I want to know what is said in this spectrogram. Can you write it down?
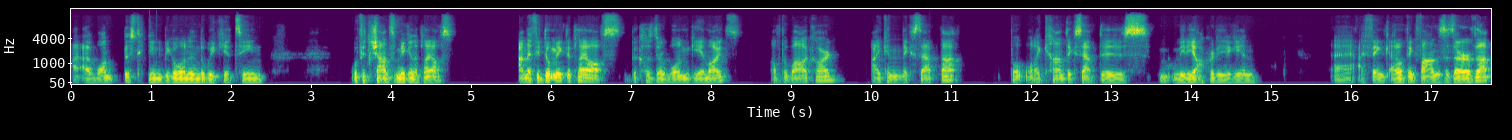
I, I want this team to be going into week 18 with a chance of making the playoffs. And if you don't make the playoffs because they're one game out of the wild card, I can accept that. But what I can't accept is mediocrity again. Uh, I think I don't think fans deserve that,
